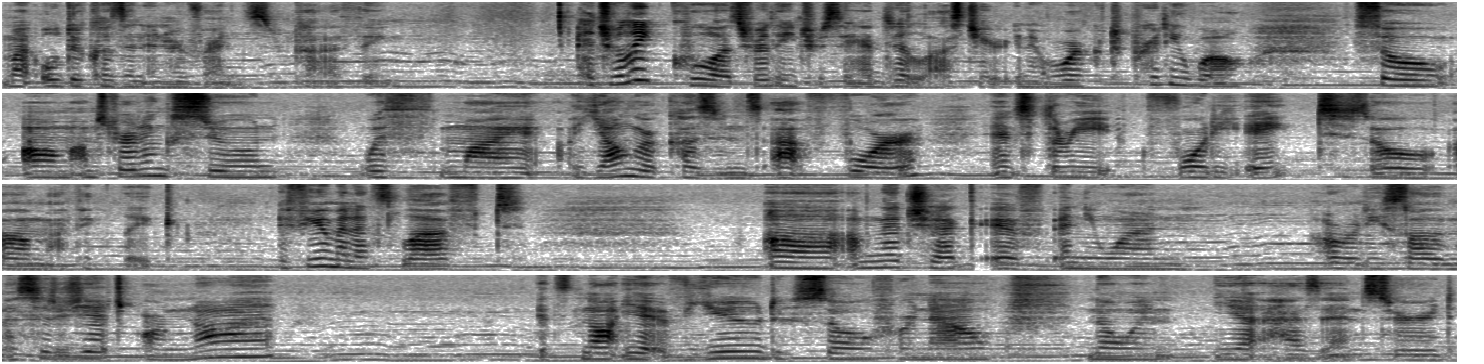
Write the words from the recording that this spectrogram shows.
my older cousin and her friends kind of thing. It's really cool. It's really interesting. I did it last year and it worked pretty well. So um, I'm starting soon with my younger cousins at 4 and it's 3.48 so um, I think like a few minutes left. Uh, I'm gonna check if anyone already saw the message yet or not. It's not yet viewed, so for now, no one yet has answered.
